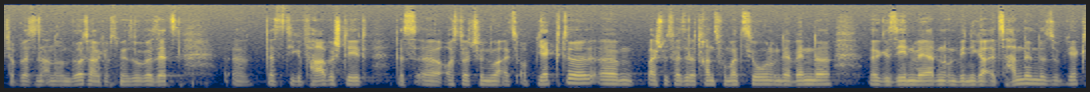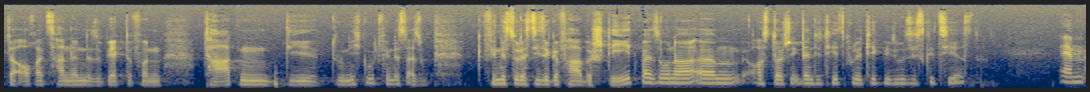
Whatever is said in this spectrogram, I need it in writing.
glaube, du hast es in anderen Wörtern, aber ich habe es mir so übersetzt, äh, dass die Gefahr besteht, dass äh, Ostdeutsche nur als Objekte ähm, beispielsweise der Transformation und der Wende äh, gesehen werden und weniger als handelnde Subjekte, auch als handelnde Subjekte von Taten, die du nicht gut findest. Also findest du, dass diese Gefahr besteht bei so einer ähm, ostdeutschen Identitätspolitik, wie du sie skizzierst? Ähm,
